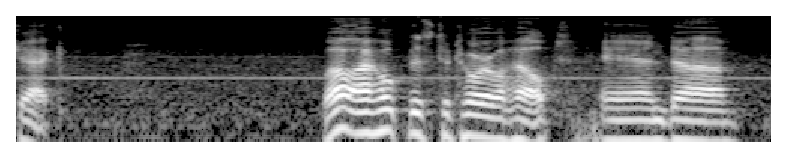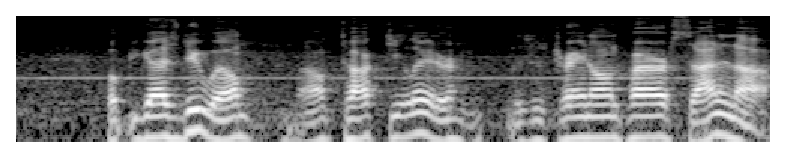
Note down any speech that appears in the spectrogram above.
'Check. Well, I hope this tutorial helped, and uh, hope you guys do well. I'll talk to you later. This is Train on Fire signing off.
